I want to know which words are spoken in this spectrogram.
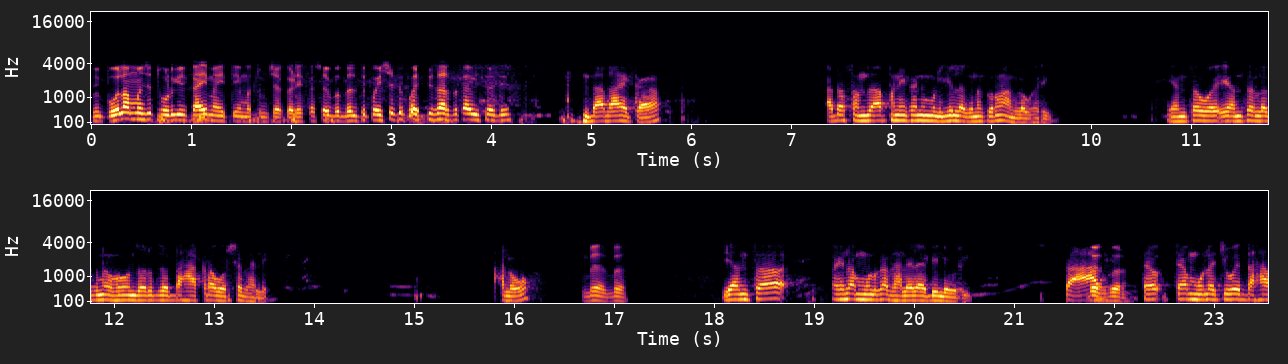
तुम्ही बोला म्हणजे थोडी काय माहिती आहे मग तुमच्याकडे. कशाबद्दल? ते पैशाचे पस्तीस हजारचा काय विषय ते? दादा आहे का? आता समजा आपण एखादी मुलगी लग्न करून आणलो घरी. यांचं वय यांचं लग्न होऊन जर जर दहा अकरा वर्ष झाले. हॅलो? बर बर. यांचा पहिला मुलगा झालेला आहे डिलिव्हरी. तर आज बर बर. त्या त्या मुलाची वय दहा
